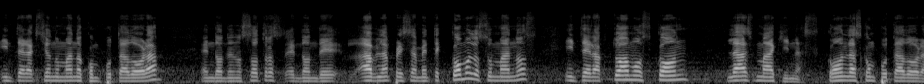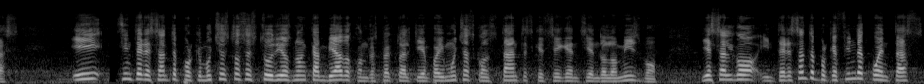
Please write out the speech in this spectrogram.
interacción humano-computadora, en donde nosotros, en donde hablan precisamente cómo los humanos interactuamos con las máquinas, con las computadoras. Y es interesante porque muchos de estos estudios no han cambiado con respecto al tiempo, hay muchas constantes que siguen siendo lo mismo. Y es algo interesante porque a fin de cuentas,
